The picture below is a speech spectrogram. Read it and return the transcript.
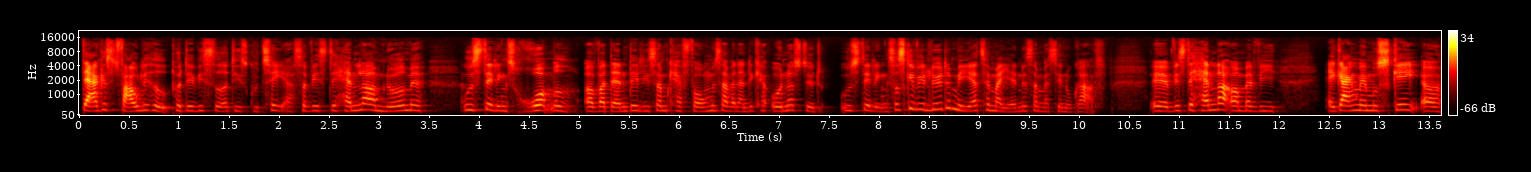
stærkest faglighed på det, vi sidder og diskuterer. Så hvis det handler om noget med udstillingsrummet, og hvordan det ligesom kan forme sig, hvordan det kan understøtte udstillingen, så skal vi lytte mere til Marianne, som er scenograf. Øh, hvis det handler om, at vi er i gang med måske at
